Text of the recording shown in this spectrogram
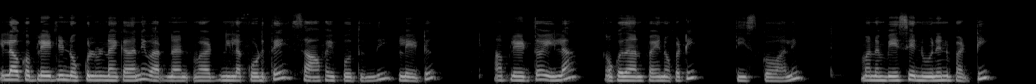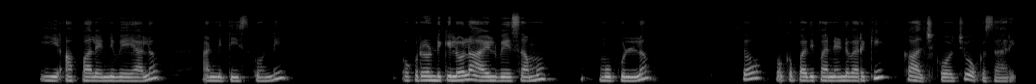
ఇలా ఒక ప్లేట్ని నొక్కులు ఉన్నాయి కదండి. వాటిని వాటిని ఇలా కొడితే సాఫ్ అయిపోతుంది ప్లేట్. ఆ ప్లేట్తో ఇలా ఒకదానిపైన ఒకటి తీసుకోవాలి. మనం వేసే నూనెను పట్టి ఈ అప్పాలు ఎన్ని వేయాలో అన్ని తీసుకోండి. ఒక రెండు కిలోల ఆయిల్ వేసాము మూకుల్లో సో ఒక పది పన్నెండు వరకు కాల్చుకోవచ్చు ఒకసారి.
